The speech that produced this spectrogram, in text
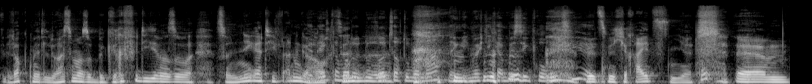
Lockmittel. Du hast immer so Begriffe, die immer so, so negativ angehaucht ja, sind. Mal, du, du sollst auch drüber nachdenken. Ich möchte dich ein bisschen provozieren. Du willst mich reizen hier. ähm,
